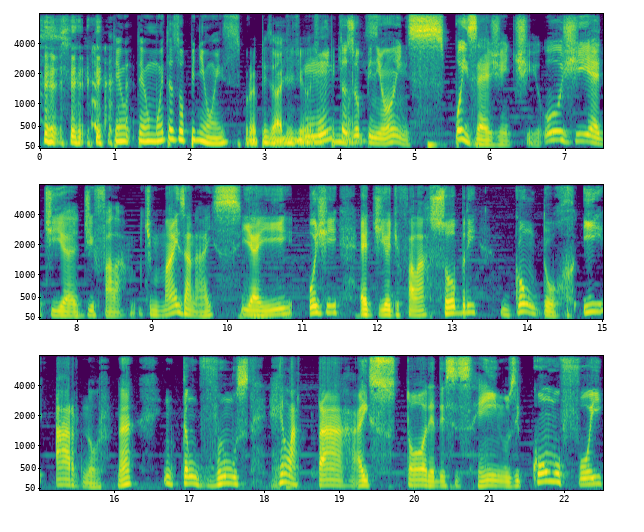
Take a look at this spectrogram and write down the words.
Tenho, tenho muitas opiniões pro episódio de hoje. Muitas opiniões. Pois é, gente. Hoje é dia de falar de mais anais. E aí, hoje é dia de falar sobre Gondor e Arnor, né? Então vamos relatar a história desses reinos e como foi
